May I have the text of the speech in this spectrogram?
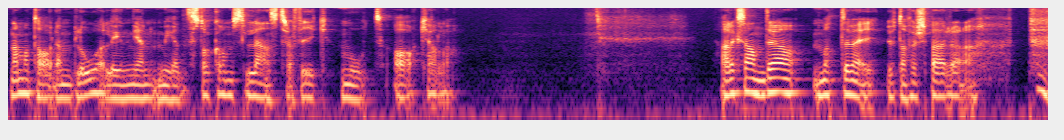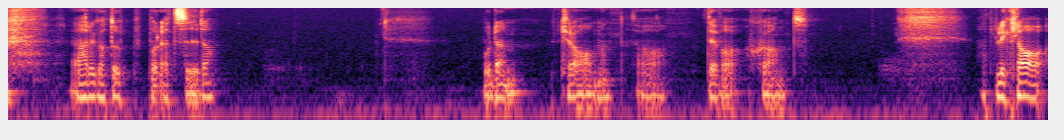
när man tar den blå linjen med Stockholms länstrafik mot Akalla. Alexandra mötte mig utanför spärrarna. Puff, jag hade gått upp på rätt sida. Och den kramen, ja, det var skönt. Att bli, kla,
